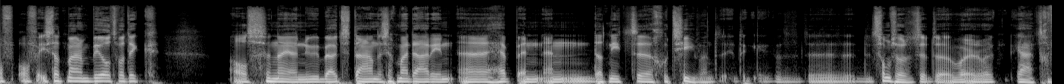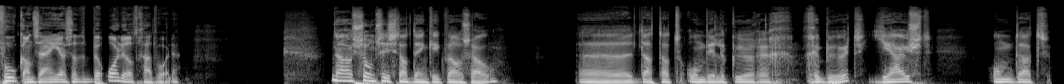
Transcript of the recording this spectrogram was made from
Of, of is dat maar een beeld wat ik als nou ja, nu buitenstaande zeg maar, daarin uh, heb en, en dat niet uh, goed zie? Want soms het, het, ja, het gevoel kan zijn juist dat het beoordeeld gaat worden. Nou, soms is dat denk ik wel zo. dat dat onwillekeurig gebeurt. Juist omdat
